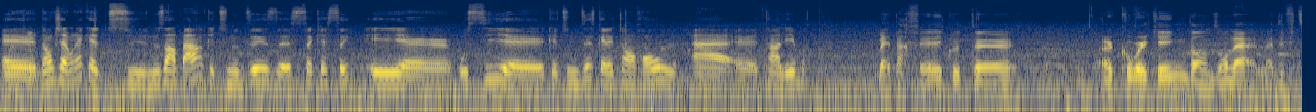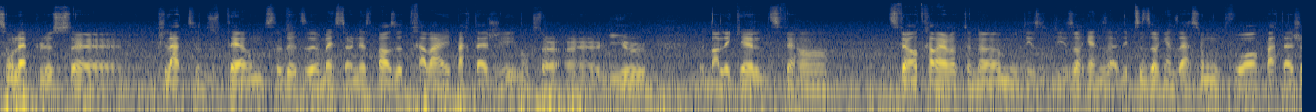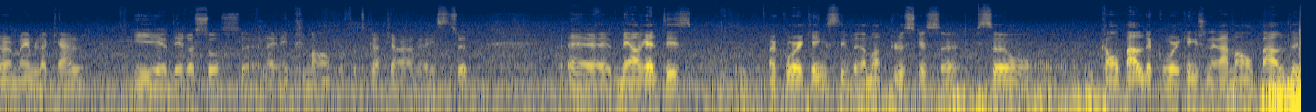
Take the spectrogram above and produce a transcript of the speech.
Euh. Donc, j'aimerais que tu nous en parles, que tu nous dises ce que c'est et euh, aussi euh, que tu nous dises quel est ton rôle à euh, temps libre. Ben parfait. Écoute, euh, un coworking, dans disons, la, la définition la plus euh, plate du terme, c'est de dire ben, c'est un espace de travail partagé. Donc c'est un, un lieu dans lequel différents, différents travailleurs autonomes ou des, des, petites organisations vont pouvoir partager un même local et euh, des ressources, euh, l'imprimante, le photocopieur, et ainsi de suite. Euh, mais en réalité, un coworking, c'est vraiment plus que ça. Puis ça, quand on parle de coworking, généralement, on parle de,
